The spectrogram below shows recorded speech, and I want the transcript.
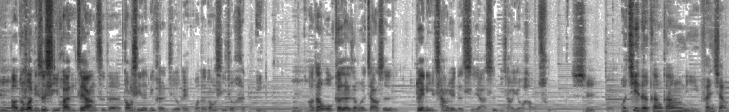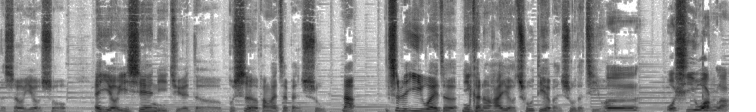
嗯，好，如果你是喜欢这样子的东西的，你可能就哎，我的东西就很硬，嗯，好，但我个人认为这样是对你长远的职涯是比较有好处。是，对，我记得刚刚你分享的时候也有说，哎，有一些你觉得不适合放在这本书，那。是不是意味着你可能还有出第二本书的计划？呃，我希望啦，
